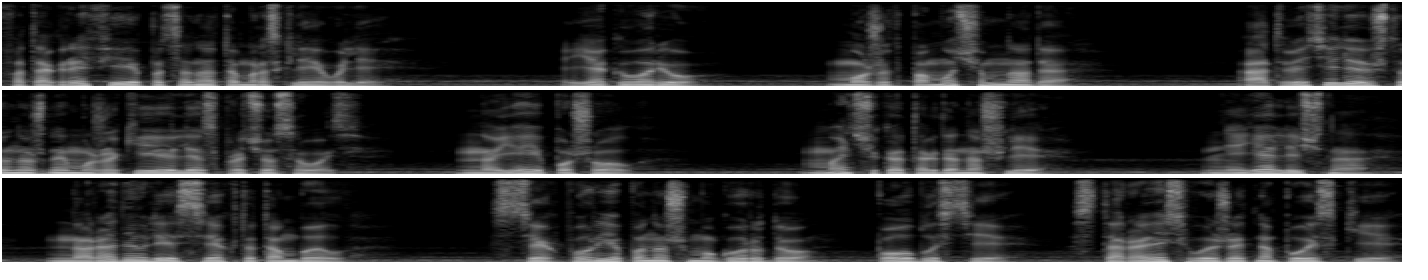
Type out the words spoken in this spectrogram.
Фотографии пацана там расклеивали. Я говорю, может помочь им надо? Ответили, что нужны мужики лес прочесывать. Но я и пошел. Мальчика тогда нашли. Не я лично, но радовали все, кто там был. С тех пор я по нашему городу, по области, стараюсь выезжать на поиски.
